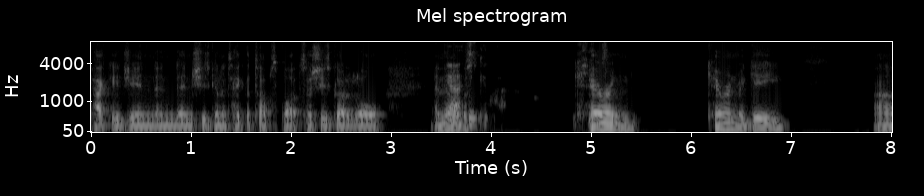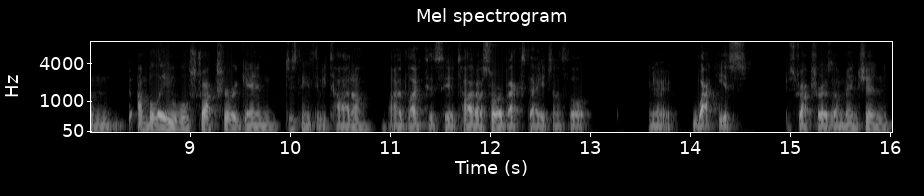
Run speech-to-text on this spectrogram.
package in, and then she's going to take the top spot. So she's got it all. And then yeah, obviously, Karen, Karen McGee um, unbelievable structure again, just needs to be tighter. I'd like to see it tighter. I saw her backstage and I thought, you know, wackiest structure as I mentioned,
